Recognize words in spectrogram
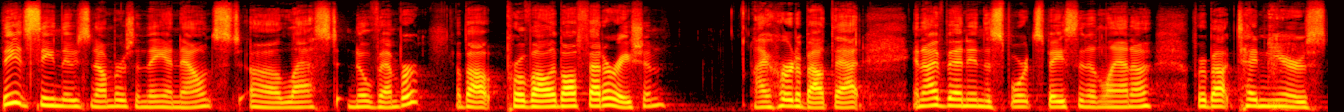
they had seen these numbers and they announced uh, last November about Pro Volleyball Federation. I heard about that, and I've been in the sports space in Atlanta for about ten years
